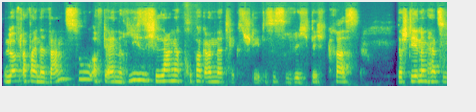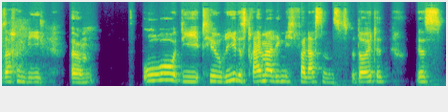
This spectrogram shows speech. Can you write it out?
und läuft auf eine Wand zu, auf der ein riesig langer Propagandatext steht. Das ist richtig krass. Da stehen dann halt so Sachen wie, ähm, oh, die Theorie des dreimaligen Nicht-Verlassens. Das bedeutet, dass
